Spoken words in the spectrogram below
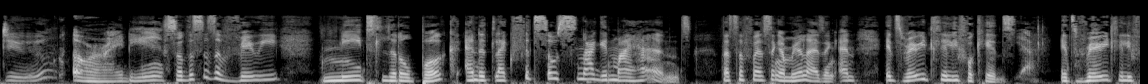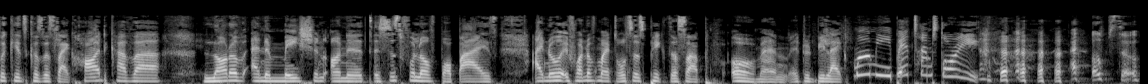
do. Alrighty. So this is a very neat little book and it like fits so snug in my hand. That's the first thing I'm realizing. And it's very clearly for kids. Yeah. It's very clearly for kids because it's like hardcover, a lot of animation on it. It's just full of Popeyes. I know if one of my daughters picked this up, oh man, it would be like, mommy, bedtime story. I hope so.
